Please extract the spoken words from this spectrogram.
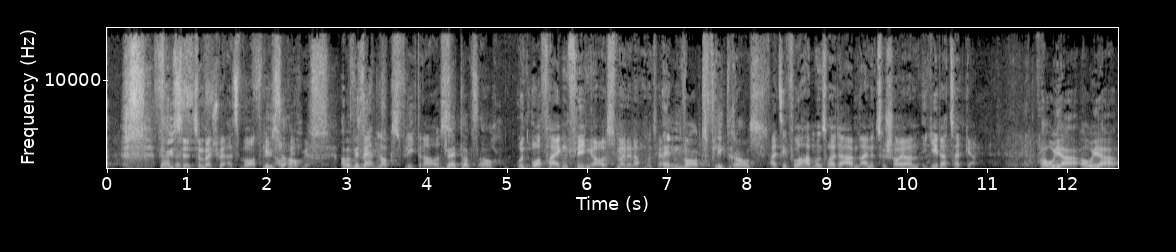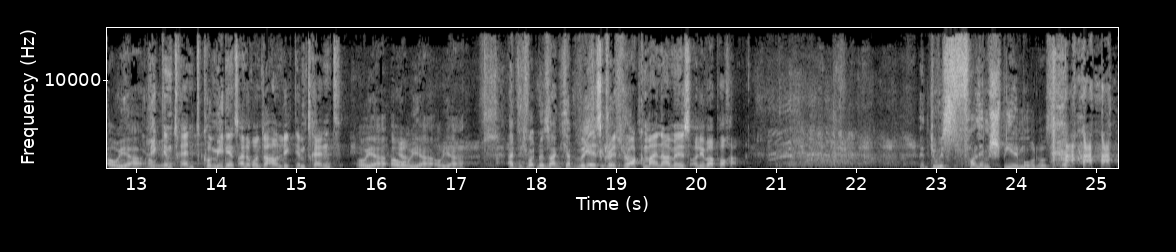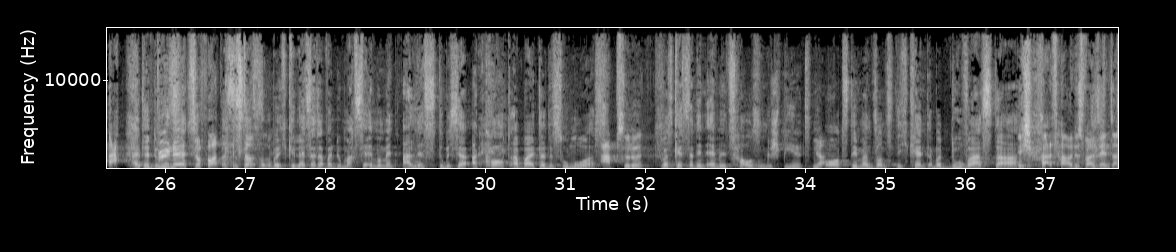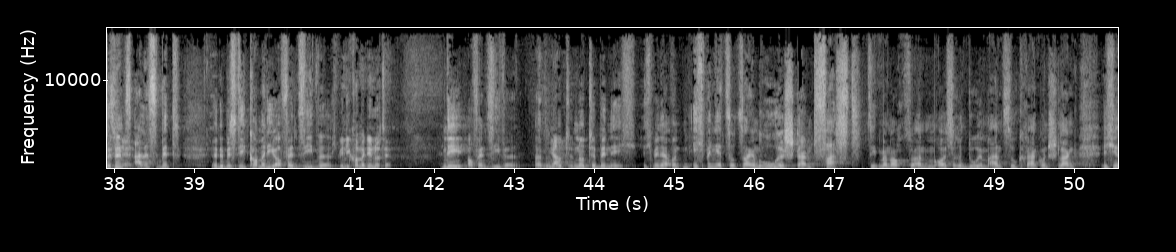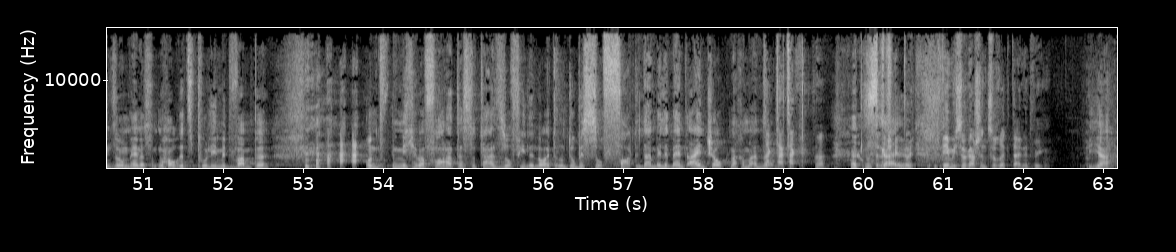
Füße zum Beispiel als Wort geht Füße auch nicht auch. mehr. Aber wir sagen- Dreadlocks fliegt raus Dreadlocks auch. und Ohrfeigen fliegen raus, meine Damen und Herren. N-Wort fliegt raus. Falls Sie vorhaben, uns heute Abend eine zu scheuern, jederzeit gern. Oh ja, oh ja, oh ja. Oh Liegt ja. im Trend, Comedians eine runterhauen, liegt im Trend. Oh ja, oh ja, oh ja. Also ich wollte nur sagen, ich habe über Hier ist Chris. Rock, mein Name ist Oliver Pocher. Du bist voll im Spielmodus. Ne? Alter, du Bühne, Bist, sofort das ist das, worüber ich gelästert habe, weil du machst ja im Moment alles. Du bist ja Akkordarbeiter des Humors. Absolut. Du hast gestern in Emmelshausen gespielt, ein Ja. Ort, den man sonst nicht kennt, aber du warst da. Ich war da und es war du sensationell. nimmst alles mit. Du bist die Comedy-Offensive. Ich bin die Comedy-Nutte. Nee, Offensive. Also Ja. Nutte, Nutte bin ich. Ich bin ja und ich bin jetzt sozusagen im Ruhestand fast. Sieht man auch so an dem Äußeren. Du im Anzug, rank und schlank. Ich in so einem Hennes und Mauritz Pulli mit Wampe. und mich überfordert das total. So viele Leute und du bist sofort in deinem Element. Ein Joke nach dem anderen. Zack, zack. Ne? Das ist geil. Ich nehme mich sogar schon zurück, deinetwegen. Ja.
